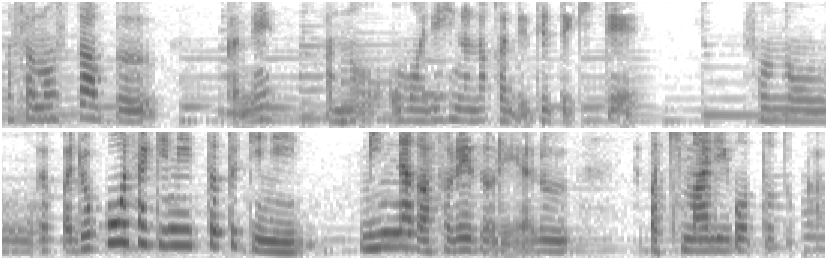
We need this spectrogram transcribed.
まあ、そのスタンプがねあの思い出品の中で出てきてそのやっぱ旅行先に行った時にみんながそれぞれやるやっぱ決まり事とか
